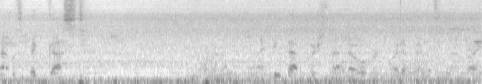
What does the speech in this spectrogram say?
That was a big gust. I think that pushed that over quite a bit to the right.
